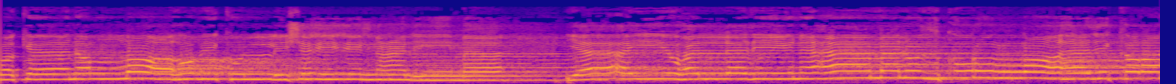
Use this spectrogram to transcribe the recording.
وكان الله بكل شيء عليما. يا أيها الذين آمنوا اذكروا الله ذكرا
